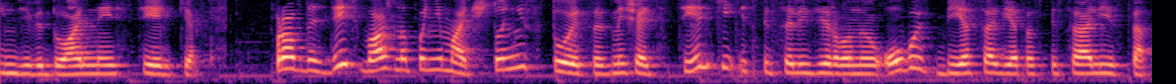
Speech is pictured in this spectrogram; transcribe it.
индивидуальные стельки. Правда, здесь важно понимать, что не стоит совмещать стельки и специализированную обувь без совета специалиста,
